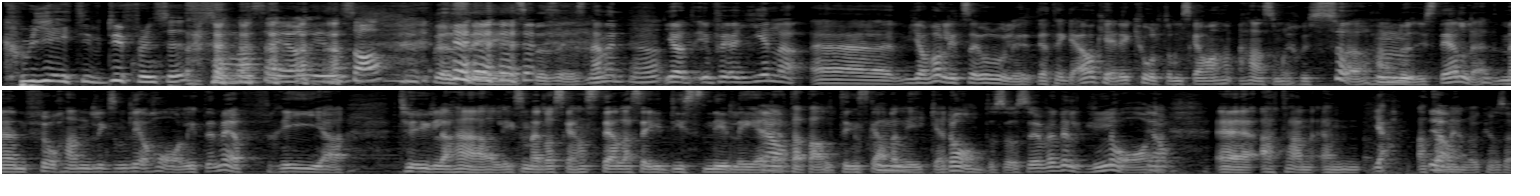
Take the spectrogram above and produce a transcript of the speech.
creative differences, som man säger i USA. Precis, precis. Nej, men Ja. jag, för jag gillar, eh, jag var lite så orolig. Jag tänker, ah, okej det är coolt om de ska ha han som regissör han Mm. nu istället. Men får han liksom li- ha lite mer fria tyglar här liksom, eller ska han ställa sig i Disney-ledet Ja. att allting ska vara likadant och så. Så jag var väldigt glad Ja. Eh, att han, en, ja, att Ja. han ändå kunde så.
